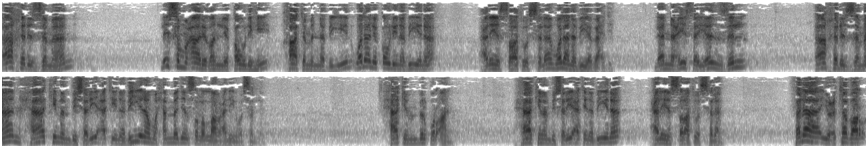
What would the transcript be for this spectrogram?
آخر الزمان ليس معارضا لقوله خاتم النبيين ولا لقول نبينا عليه الصلاة والسلام ولا نبي بعده. لأن عيسى ينزل آخر الزمان حاكما بشريعة نبينا محمد صلى الله عليه وسلم. حاكما بالقرآن حاكما بشريعة نبينا عليه الصلاة والسلام. فلا يعتبر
